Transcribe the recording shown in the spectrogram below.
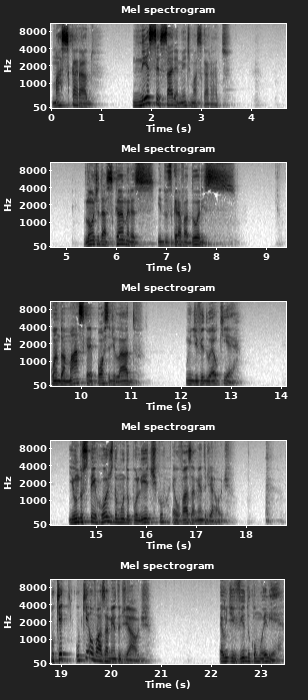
mascarado, necessariamente mascarado. Longe das câmeras e dos gravadores, quando a máscara é posta de lado, o indivíduo é o que é. E um dos terrores do mundo político é o vazamento de áudio. Porque o que é o vazamento de áudio? É o indivíduo como ele é.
